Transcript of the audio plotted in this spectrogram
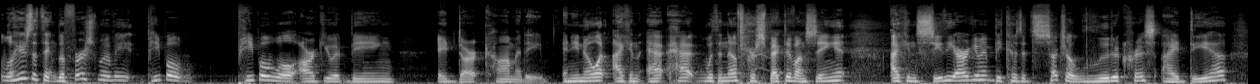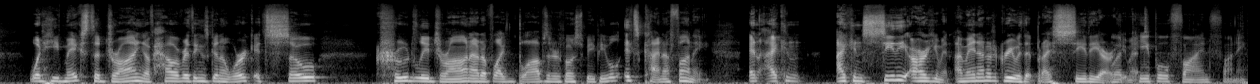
well, here's the thing: the first movie, people people will argue it being a dark comedy, and you know what? I can a- ha- with enough perspective on seeing it, I can see the argument because it's such a ludicrous idea. When he makes the drawing of how everything's going to work, it's so crudely drawn out of like blobs that are supposed to be people. It's kind of funny, and I can I can see the argument. I may not agree with it, but I see the What argument. people find funny.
